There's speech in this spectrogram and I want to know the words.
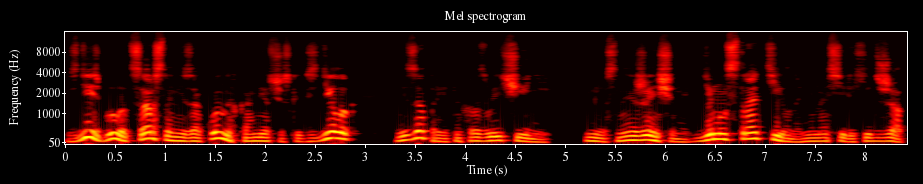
Здесь было царство незаконных коммерческих сделок и запретных развлечений. Местные женщины демонстративно не носили хиджаб,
